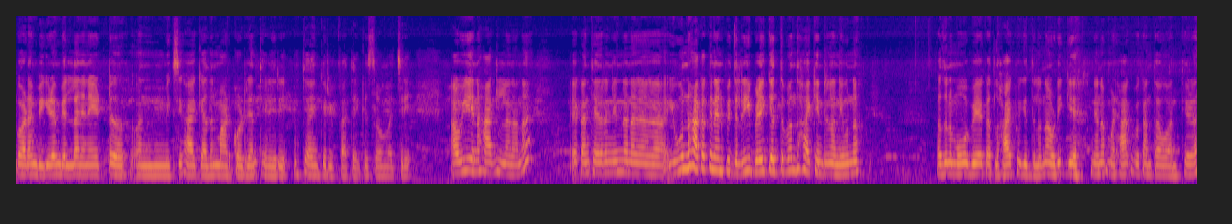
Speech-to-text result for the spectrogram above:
ಗೋಡಂಬಿ, ಗಿಡಂಬಿ ಎಲ್ಲ ನೆನೆ ಇಟ್ಟು ಒಂದು ಮಿಕ್ಸಿಗೆ ಹಾಕಿ ಅದನ್ನು ಮಾಡಿಕೊಡ್ರಿ ಅಂತ ಹೇಳಿರಿ. ಥ್ಯಾಂಕ್ ಯು ರೀಪ್ಪ ಥ್ಯಾಂಕ್ ಯು ಸೋ ಮಚ್ ರೀ. ಅವು ಏನು ಹಾಕಲಿಲ್ಲ ನಾನು. ಯಾಕಂತ ಹೇಳಿದ್ರೆ ನಿನ್ನ ನನಗೆ ಇವನ್ನ ಹಾಕಕ್ಕೆ ನೆನಪಿದ್ದಿಲ್ಲ ರೀ. ಬೆಳಿಗ್ಗೆ ಎದ್ದು ಬಂದು ಹಾಕೀನಿ ನಾನು ಇವನ್ನ. ಅದನ್ನು ಮಗು ಬೇಕತ್ಲ ಹಾಕಿ ಹೋಗಿದ್ದಿಲ್ಲ ನಾ ಹುಡುಗಿಗೆ. ನೆನಪು ಮಾಡಿ ಹಾಕ್ಬೇಕಂತಾವ ಅಂಥೇಳಿ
